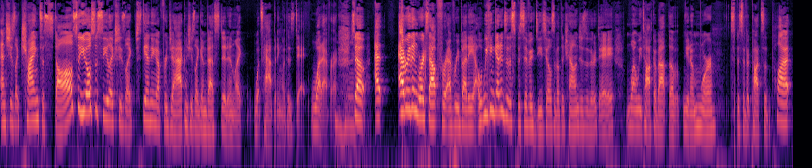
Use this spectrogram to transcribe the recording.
and she's like trying to stall. So you also see like she's like standing up for jack and she's like invested in like what's happening with his day whatever. Mm-hmm. so at everything works out for everybody. We can get into the specific details about the challenges of their day when we talk about the, you know, more specific parts of the plot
